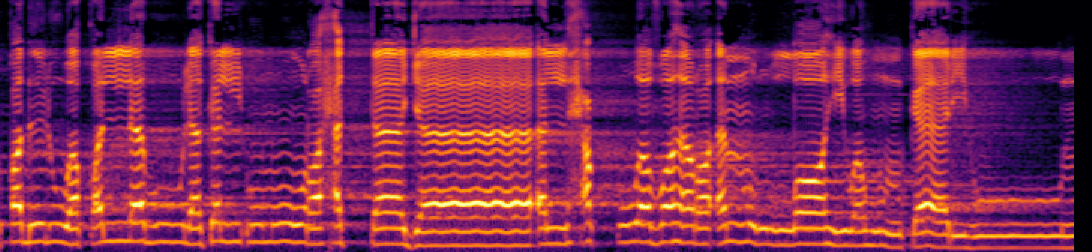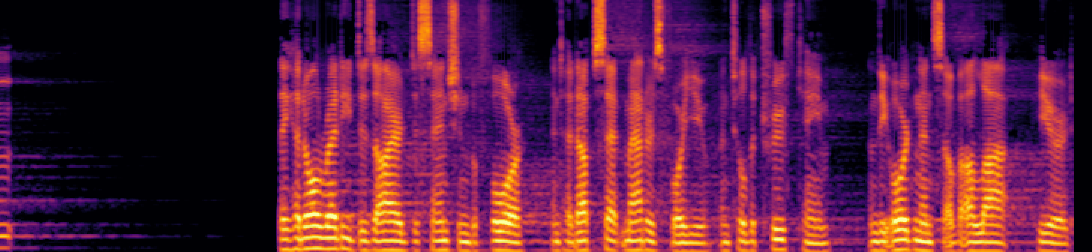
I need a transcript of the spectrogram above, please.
قبل وقلبوا لك الأمور حتى جاء الحق وظهر أمر الله وهم كارهون They had already desired dissension before, and had upset matters for you until the truth came and the ordinance of Allah appeared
